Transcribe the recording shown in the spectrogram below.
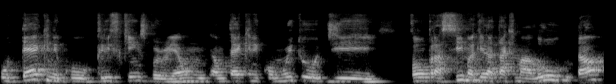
O técnico, o Cliff Kingsbury, é um, é um técnico muito de vão para cima, aquele ataque maluco tal.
